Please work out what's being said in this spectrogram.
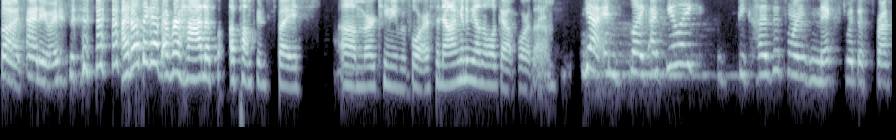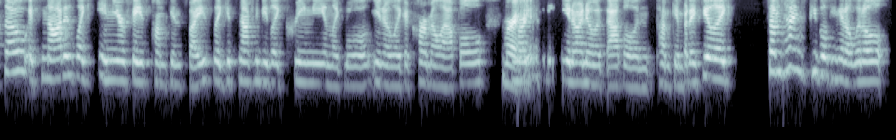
But anyways, I don't think I've ever had a, a pumpkin spice um, martini before, so now I'm going to be on the lookout for them. Yeah, and like I feel like because this one's mixed with espresso, it's not as like in your face pumpkin spice. Like it's not going to be like creamy and like well, you know, like a caramel apple. Right. Martini. You know, I know it's apple and pumpkin, but I feel like sometimes people can get a little.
